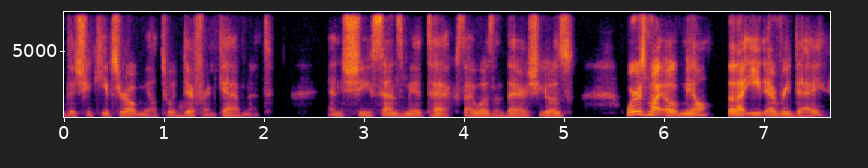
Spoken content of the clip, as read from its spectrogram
that she keeps her oatmeal to a different cabinet, and she sends me a text. I wasn't there. She goes, "Where's my oatmeal that I eat every day?"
